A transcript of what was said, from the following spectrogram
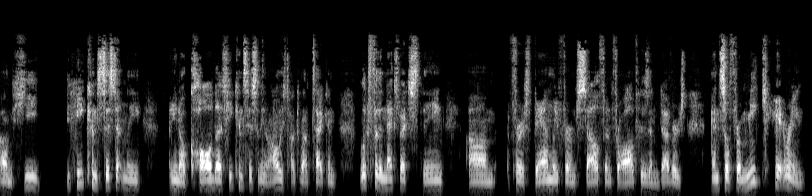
um, he he consistently, you know, called us. He consistently always talked about tech and looked for the next best thing um, for his family, for himself, and for all of his endeavors. And so, for me caring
